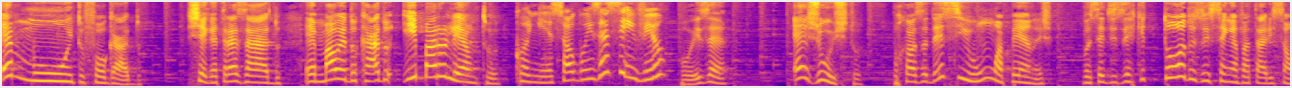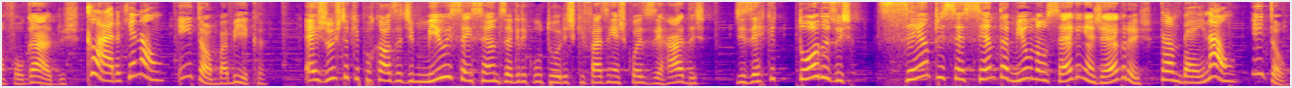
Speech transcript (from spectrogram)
é muito folgado. Chega atrasado, é mal educado e barulhento. Conheço alguns assim, viu? Pois é. É justo, por causa desse um apenas, você dizer que todos os 100 avatares são folgados? Claro que não. Então, Babica, é justo que por causa de 1.600 agricultores que fazem as coisas erradas, dizer que todos os 160 mil não seguem as regras? Também não. Então,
